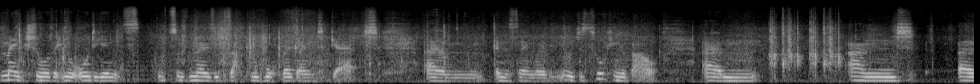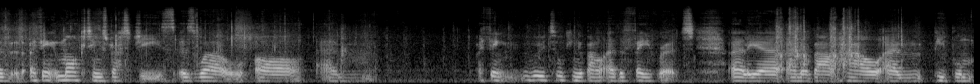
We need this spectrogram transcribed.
make sure that your audience sort of knows exactly what they're going to get, um, in the same way that you were just talking about. Um, and uh, I think marketing strategies as well are. I think we were talking about uh, the favourite earlier and about how um, people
